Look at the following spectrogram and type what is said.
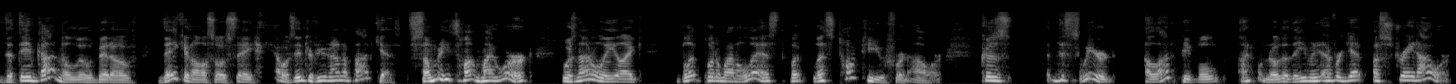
that they've gotten a little bit of they can also say hey, i was interviewed on a podcast. Somebody thought my work was not only like put them on a list but let's talk to you for an hour. Because this is weird. A lot of people i don't know that they even ever get a straight hour.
